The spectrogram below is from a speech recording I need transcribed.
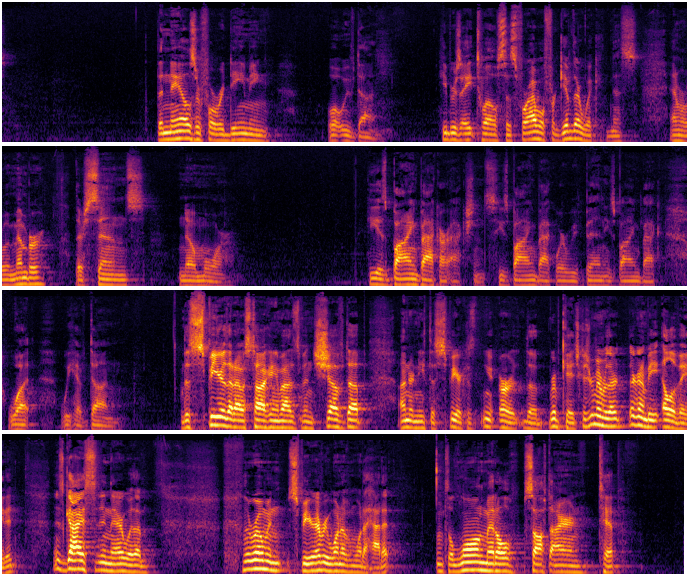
The nails are for redeeming what we've done. Hebrews 8:12 says, "For I will forgive their wickedness and will remember their sins no more." He is buying back our actions. He's buying back where we've been. He's buying back what we have done. The spear that I was talking about has been shoved up underneath the spear, or the rib cage, because remember they're, they're going to be elevated. This guy is sitting there with a the Roman spear. Every one of them would have had it. It's a long metal, soft iron tip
